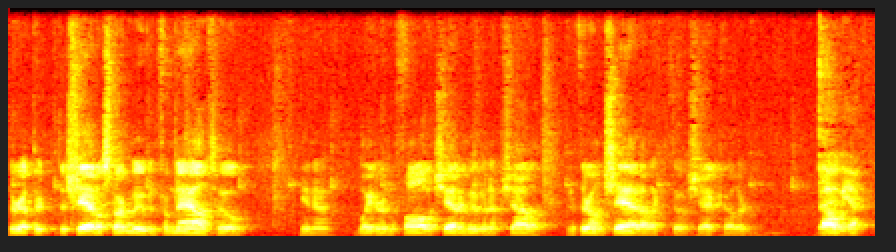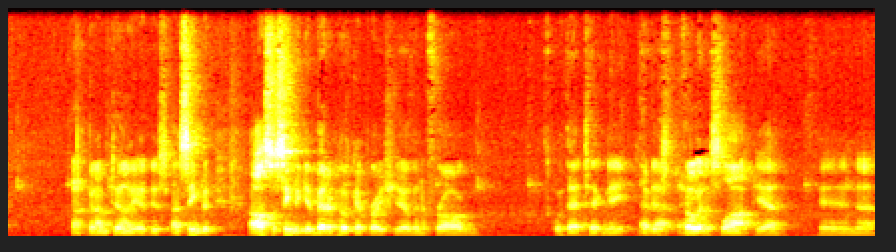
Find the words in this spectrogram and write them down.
they're up there. The shad will start moving from now till, you know, later in the fall. The shad are moving up shallow, and if they're on shad, I like to throw a shad colored. Oh yeah. But I'm telling you, it just I seem to. I also seem to get better hookup ratio than a frog with that technique. Just there. throw it in a slop, yeah. And uh,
